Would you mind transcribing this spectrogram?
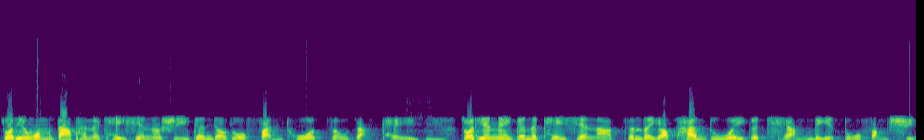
昨天我们大盘的 K 线呢是一根叫做反托走涨 K，昨天那根的 K 线呢，真的要判读为一个强烈多方讯，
